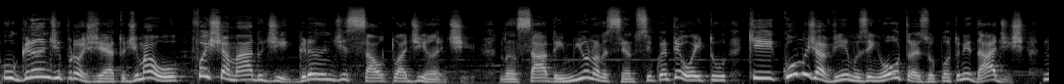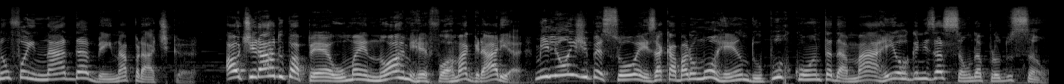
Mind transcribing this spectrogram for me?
O grande projeto de Mao foi chamado de Grande Salto Adiante, lançado em 1958, que, como já vimos em outras oportunidades, não foi nada bem na prática. Ao tirar do papel uma enorme reforma agrária, milhões de pessoas acabaram morrendo por conta da má reorganização da produção.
